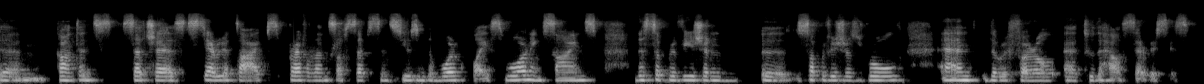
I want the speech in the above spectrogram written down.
um, contents such as stereotypes, prevalence of substance use in the workplace, warning signs, the supervision, uh, supervisor's role, and the referral uh, to the health services.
